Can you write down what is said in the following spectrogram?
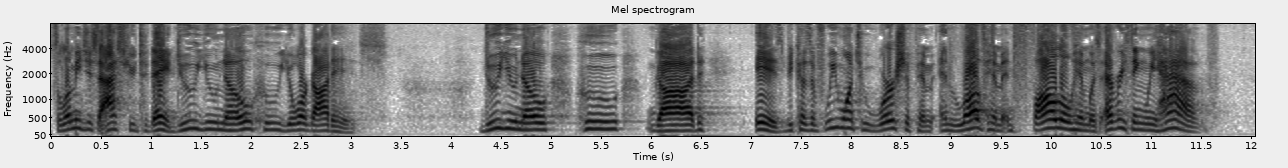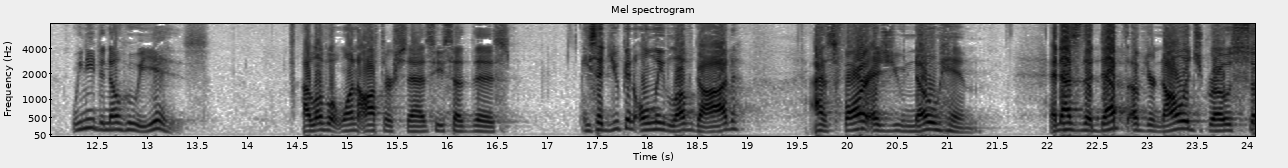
So let me just ask you today do you know who your God is? Do you know who God is? Is. Because if we want to worship Him and love Him and follow Him with everything we have, we need to know who He is. I love what one author says. He said this He said, You can only love God as far as you know Him. And as the depth of your knowledge grows, so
